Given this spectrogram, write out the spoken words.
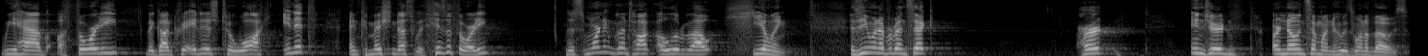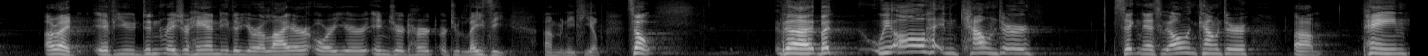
we have authority, that God created us to walk in it and commissioned us with His authority. This morning, we're going to talk a little bit about healing. Has anyone ever been sick, hurt, injured, or known someone who is one of those? All right, if you didn't raise your hand, either you're a liar or you're injured, hurt, or too lazy um, and need healed. So, the, but we all encounter sickness, we all encounter um, pain.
